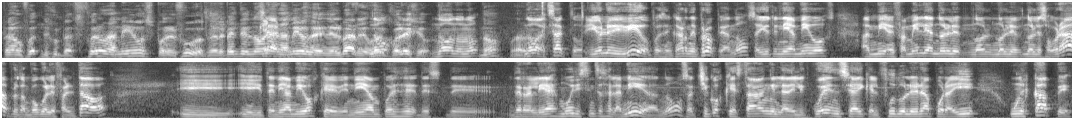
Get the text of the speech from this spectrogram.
pero fue- disculpa, fueron amigos por el fútbol, de repente no Claro. eran amigos de- del barrio o del colegio. No, no, no. ¿No? Claro. No, exacto. Y yo lo he vivido pues en carne propia, ¿no? O sea, yo tenía amigos, a mi, a mi familia no le, no, no le, no le sobraba, pero tampoco le faltaba. Y, y tenía amigos que venían pues de, de- de- de realidades muy distintas a la mía, ¿no? O sea, chicos que estaban en la delincuencia y que el fútbol era por ahí un escape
